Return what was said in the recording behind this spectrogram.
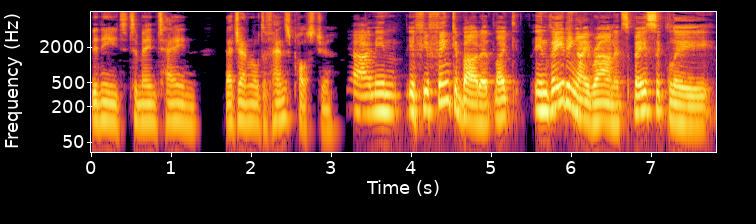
they need to maintain their general defense posture. Yeah, I mean, if you think about it, like invading Iran, it's basically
